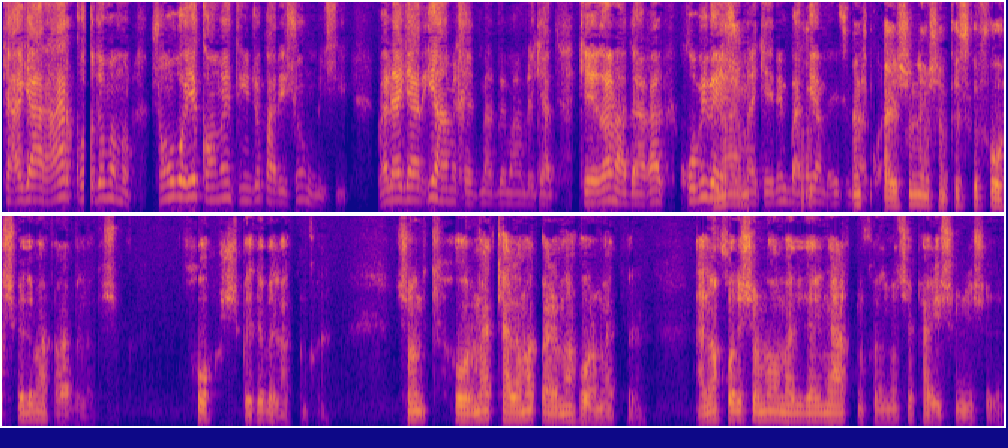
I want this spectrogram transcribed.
که اگر هر کدوممون شما با یه کامنت اینجا پریشون میشی. ولی اگر این همه خدمت به مملکت کردن حداقل خوبی بهشون. نکردیم بدی هم بهشون من نکنیم پریشون نمیشم. کسی که فحش بده من فقط بلاکش فحش بده بلاک می‌کنم چون حرمت کلمات برای من حرمت داره. الان خود شما اومدی داری نقد می‌کنی. من چه پریشونی شده؟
